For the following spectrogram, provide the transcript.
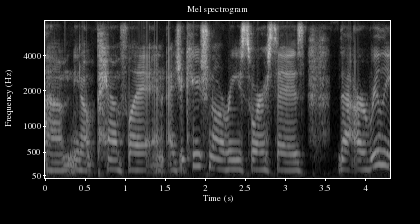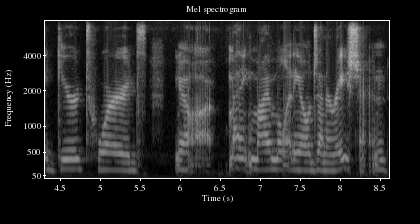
um, you know, pamphlet and educational resources that are really geared towards, you know, I think my millennial generation,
